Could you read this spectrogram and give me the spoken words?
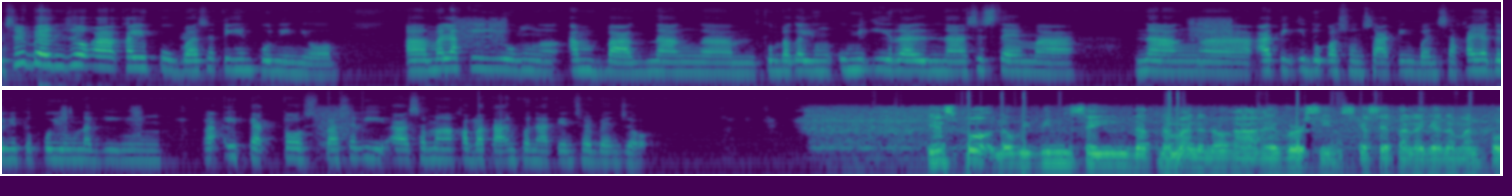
Mhm. Sir Benjo, ah, kayo po ba sa tingin po ninyo, ah, malaki yung ambag ng um, kumbaga yung umiiral na sistema ng ah, ating edukasyon sa ating bansa kaya ganito po yung naging ah, epekto especially ah, sa mga kabataan po natin, Sir Benjo? Yes po, no, we've been saying that naman ano, ah, ever since kasi talaga naman po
